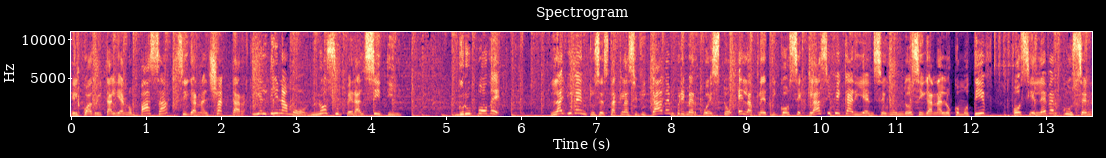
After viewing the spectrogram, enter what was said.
El cuadro italiano pasa si gana el Shakhtar y el Dinamo no supera al City. Grupo D. La Juventus está clasificada en primer puesto. El Atlético se clasificaría en segundo si gana Lokomotiv o si el Leverkusen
